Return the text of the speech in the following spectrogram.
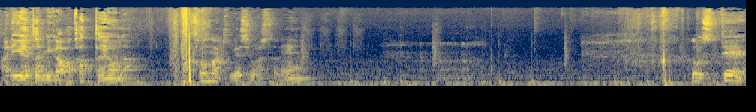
ありがたみが分かったような。そんな気がしましたね。そして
